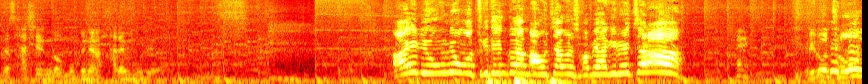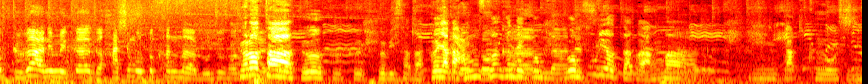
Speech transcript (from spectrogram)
근데 사실은 너무 그냥 하렘물이라. 아이 룡룡 어떻게 된 거야 마오짱을 섭외하기로 했잖아 그리고 저 그거 아닙니까? 그 하시모토 칸나 루즈 선수. 그렇다? 그거 그, 그, 그거 비슷하다 그거 약간 악, 그건 근데 그건, 그건 뿌리였다 그 악마 아, 그렇. 음, 딱그 옷이네.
